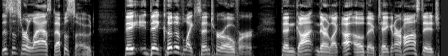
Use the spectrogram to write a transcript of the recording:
this is her last episode. They they could have like sent her over, then gotten they're like, uh oh, they've taken her hostage.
